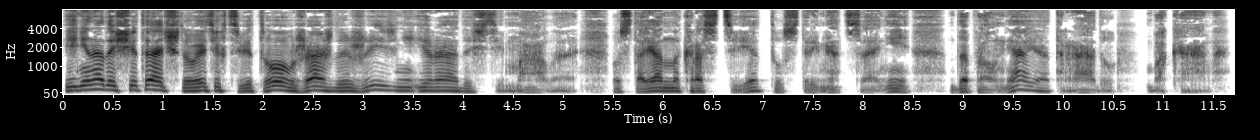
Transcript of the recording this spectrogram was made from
И не надо считать, что у этих цветов жажды жизни и радости мало. Постоянно к расцвету стремятся они, дополняя отраду бокала.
